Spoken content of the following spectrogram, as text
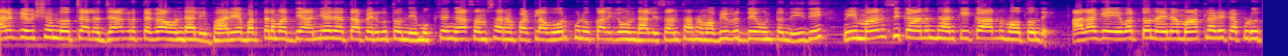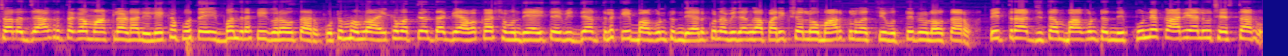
ఆరోగ్య విషయంలో చాలా జాగ్రత్తగా ఉండాలి. భార్య భర్తల మధ్య అన్యోన్యత పెరుగుతుంది. ముఖ్యంగా సంసారం పట్ల ఓర్పును కలిగి ఉండాలి. సంతానం అభివృద్ధి ఉంటుంది. ఇది మీ మానసిక ఆనందానికి కారణమవుతుంది. అలాగే ఎవరితోనైనా మాట్లాడేటప్పుడు చాలా జాగ్రత్తగా మాట్లాడాలి. లేకపోతే ఇబ్బందులకి గురవుతారు. కుటుంబంలో ఐకమత్యం తగ్గే అవకాశం ఉంది. అయితే విద్యార్థులకి బాగుంటుంది అనుకున్న విధంగా పరీక్షల్లో మార్కులు వచ్చి ఉత్తీర్ణులవుతారు. పిత్రార్జితం బాగుంటుంది. పుణ్య కార్యాలు చేస్తారు.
